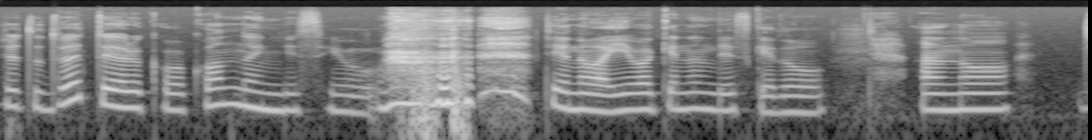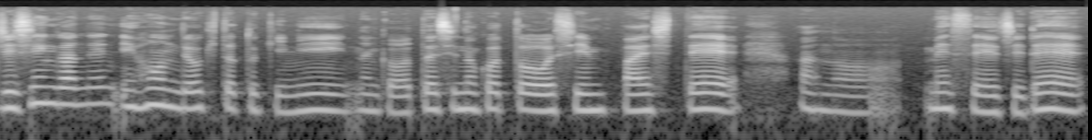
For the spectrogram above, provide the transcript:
ちょっとどうやってやるかわかんないんですよ っていうのは言い訳なんですけどあの地震がね日本で起きた時になんか私のことを心配してあのメッセージで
